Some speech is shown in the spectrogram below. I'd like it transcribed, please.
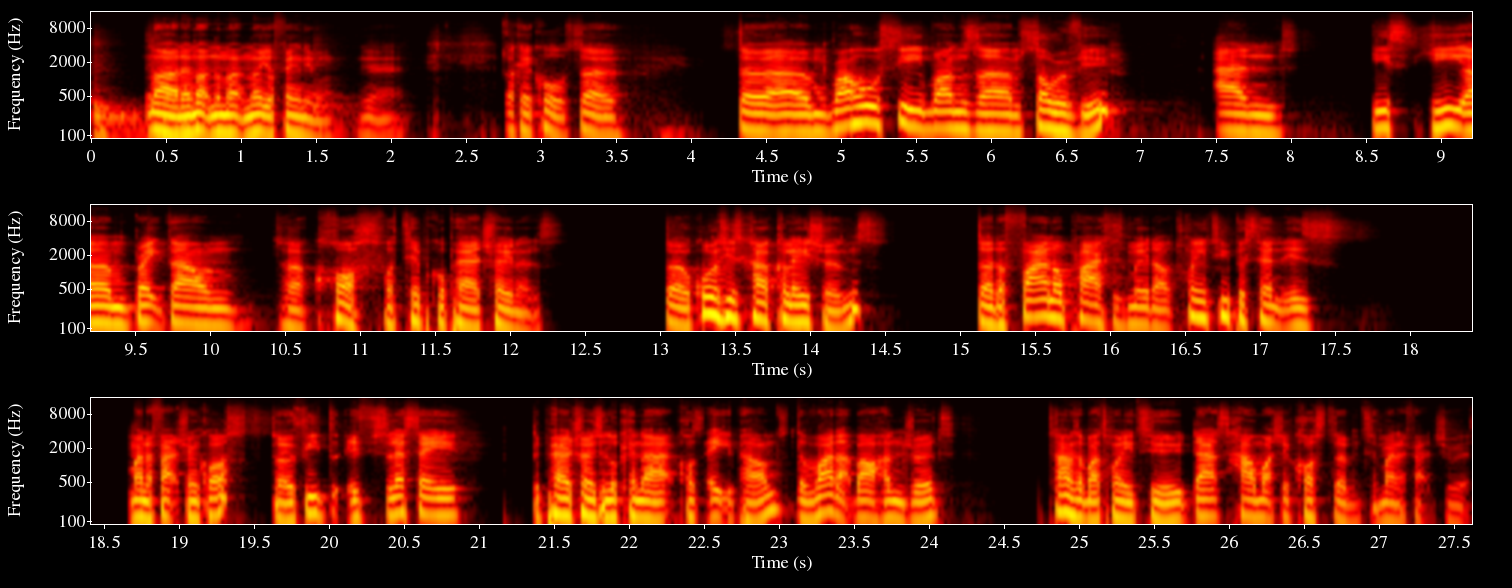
No, they're not, not, not your thing anymore. Yeah. Okay, cool. So, so um, Rahul C runs um, Sole Review, and he's he um break down the cost for typical pair of trainers. So according to his calculations, so the final price is made up. Twenty two percent is manufacturing costs. So if you if so, let's say the pair of trainers you're looking at cost eighty pounds, divide that by hundred, times about twenty two. That's how much it costs them to manufacture it.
